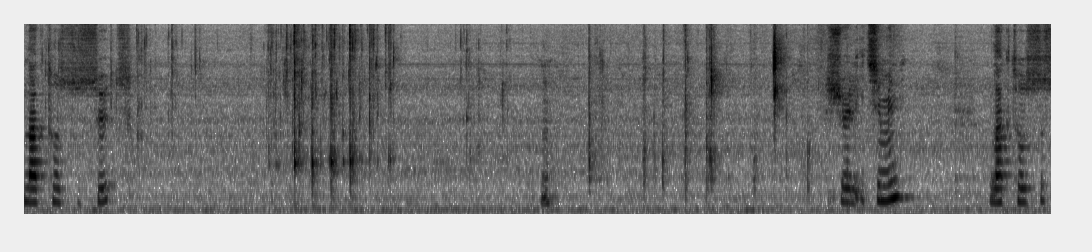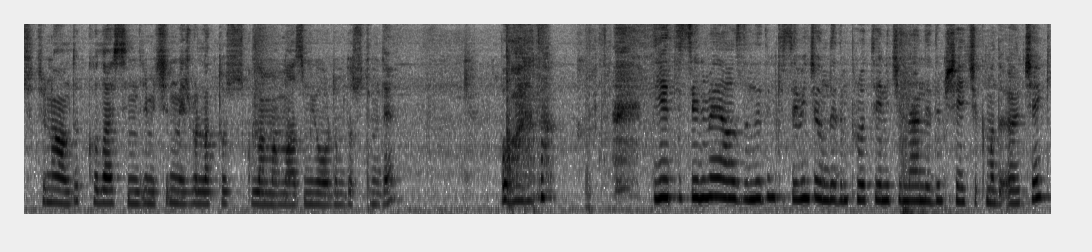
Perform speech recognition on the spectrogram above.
laktozsuz süt Şöyle içimin laktozsuz sütünü aldık. Kolay sindirim için mecbur laktozsuz kullanmam lazım yoğurdumda sütümde. Bu arada diyetisyenime yazdım. Dedim ki Sevinç Hanım dedim protein içinden dedim şey çıkmadı ölçek.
